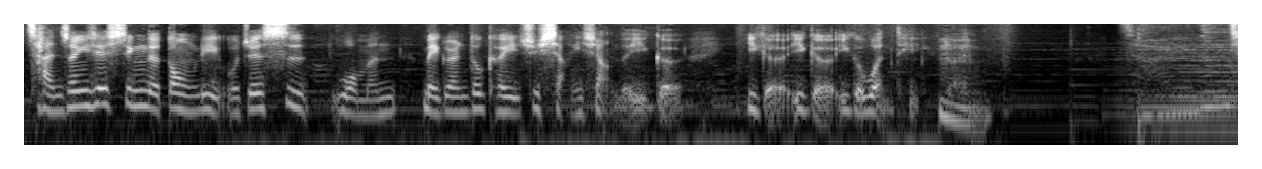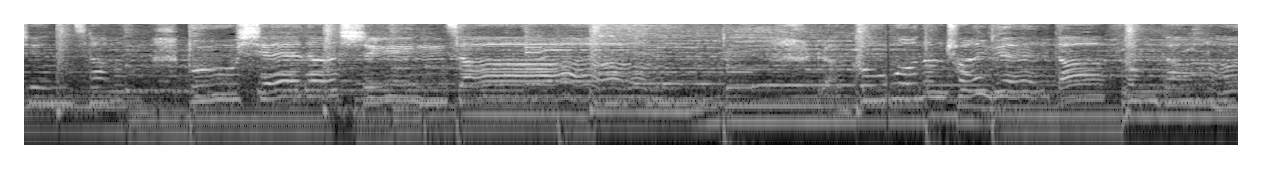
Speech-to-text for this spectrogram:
产生一些新的动力，我觉得是我们每个人都可以去想一想的一个一个一个一个问题。对。才能建造不懈的心脏，穿越大风大浪，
